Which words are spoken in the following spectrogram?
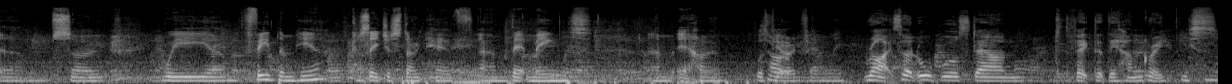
Um, so we um, feed them here because they just don't have um, that means um, at home with So- their own family. Right, so it all boils down to the fact that they're hungry. Yes.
